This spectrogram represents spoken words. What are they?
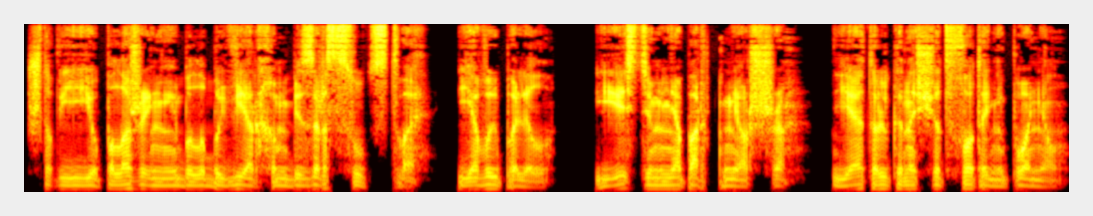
что в ее положении было бы верхом безрассудства, я выпалил. «Есть у меня партнерша. Я только насчет фото не понял.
